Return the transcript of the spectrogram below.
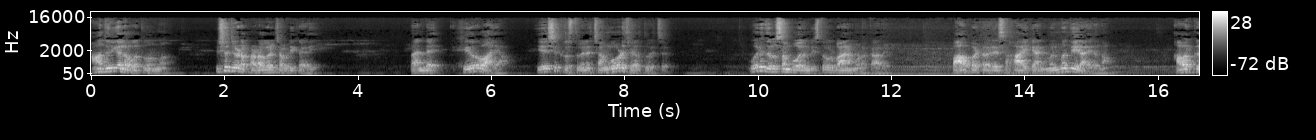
ആധുനിക ലോകത്തു നിന്ന് വിശുദ്ധിയുടെ പടവുകൾ ചവിടിക്കയറി തന്റെ ഹീറോ ആയ യേശു ക്രിസ്തുവിനെ ചങ്കോട് ചേർത്ത് വെച്ച് ഒരു ദിവസം പോലും വിശുദ്ധ കുർബാന മുടക്കാതെ പാവപ്പെട്ടവരെ സഹായിക്കാൻ മുൻപന്തിയിലായിരുന്ന അവർക്ക്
